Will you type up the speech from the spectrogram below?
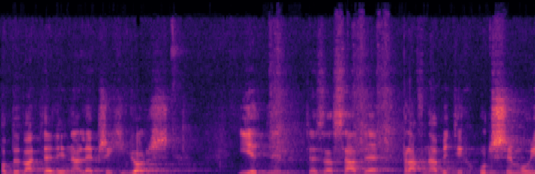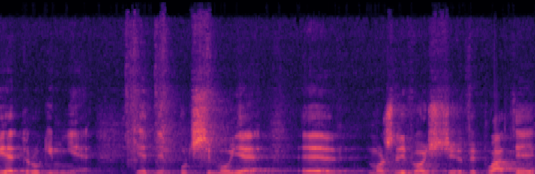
obywateli na lepszych i gorszych. Jednym tę zasadę praw nabytych utrzymuje, drugim nie. Jednym utrzymuje e, możliwość wypłaty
